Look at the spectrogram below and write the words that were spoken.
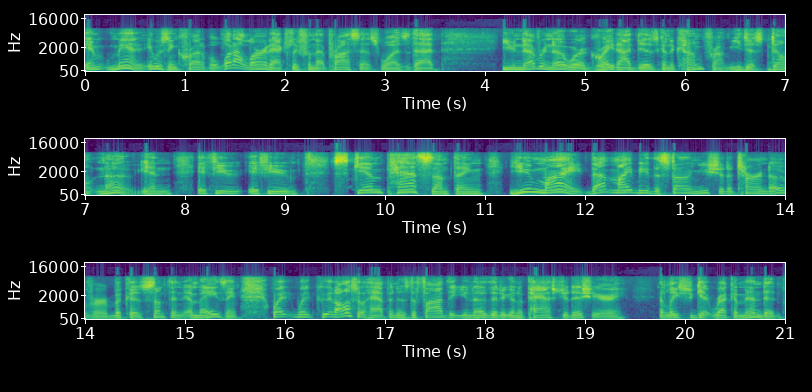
and man it was incredible what i learned actually from that process was that you never know where a great idea is going to come from. You just don't know. And if you if you skim past something you might that might be the stone you should have turned over because something amazing. What what could also happen is the five that you know that are going to pass judiciary at least you get recommended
